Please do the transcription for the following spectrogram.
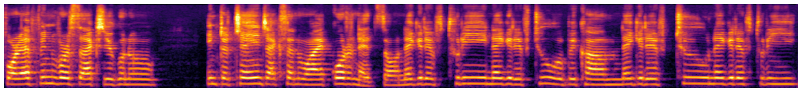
for f inverse x, you're going to interchange x and y coordinates. So negative 3, negative 2 will become negative 2, negative 3,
